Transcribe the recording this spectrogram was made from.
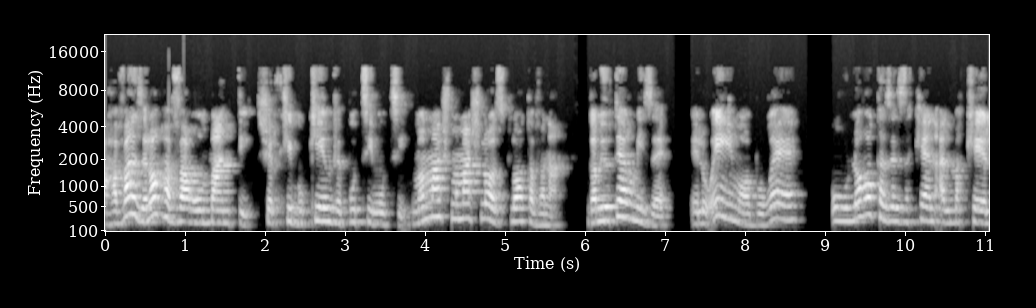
אהבה זה לא אהבה רומנטית של חיבוקים ופוצי מוצי, ממש ממש לא, זאת לא הכוונה. גם יותר מזה, אלוהים או הבורא הוא לא כזה זקן על מקל,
